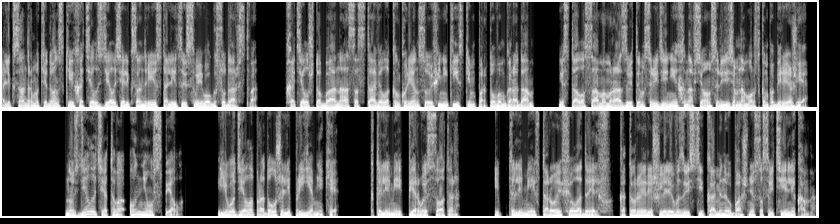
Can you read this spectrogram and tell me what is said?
Александр Македонский хотел сделать Александрию столицей своего государства. Хотел, чтобы она составила конкуренцию финикийским портовым городам и стала самым развитым среди них на всем Средиземноморском побережье. Но сделать этого он не успел. Его дело продолжили преемники – Птолемей I Сотер и Птолемей II Филадельф, которые решили возвести каменную башню со светильником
